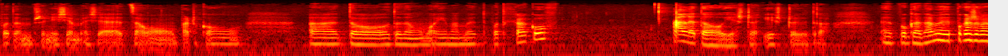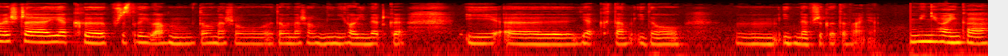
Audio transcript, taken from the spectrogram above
potem przeniesiemy się całą paczką e, do, do domu mojej mamy pod Kraków. Ale to jeszcze, jeszcze jutro e, pogadamy. Pokażę Wam jeszcze, jak e, przystroiłam tą naszą, tą naszą mini choineczkę i jak tam idą mm, inne przygotowania. Mini choinka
